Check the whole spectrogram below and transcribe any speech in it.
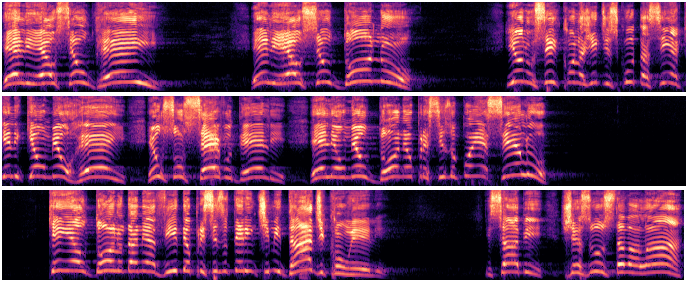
Ele é o seu Rei. Ele é o seu dono. E eu não sei quando a gente escuta assim, aquele que é o meu rei, eu sou servo dele, ele é o meu dono, eu preciso conhecê-lo. Quem é o dono da minha vida, eu preciso ter intimidade com ele. E sabe, Jesus estava lá,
